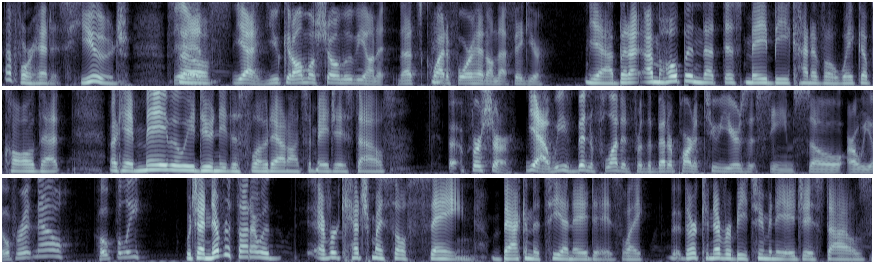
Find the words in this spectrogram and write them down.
that forehead is huge. So yeah, it's, yeah, you could almost show a movie on it. That's quite a forehead on that figure. Yeah, but I, I'm hoping that this may be kind of a wake up call that, okay, maybe we do need to slow down on some AJ Styles. Uh, for sure. Yeah, we've been flooded for the better part of two years, it seems. So are we over it now? Hopefully. Which I never thought I would ever catch myself saying back in the TNA days. Like, there can never be too many AJ Styles.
